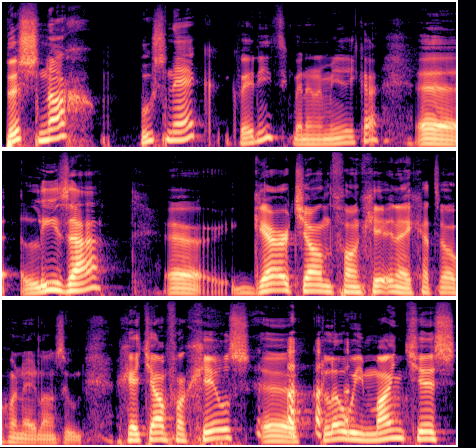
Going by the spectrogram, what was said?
Busnach. Boesnek, ik weet niet, ik ben in Amerika. Eh, Lisa. Eh Gert-Jan van Geels. Nee, ik ga het wel gewoon Nederlands doen. Gert-Jan van Geels. eh, Chloe Mandjes.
